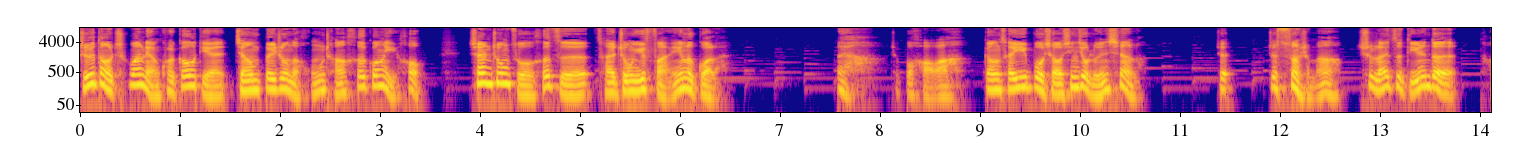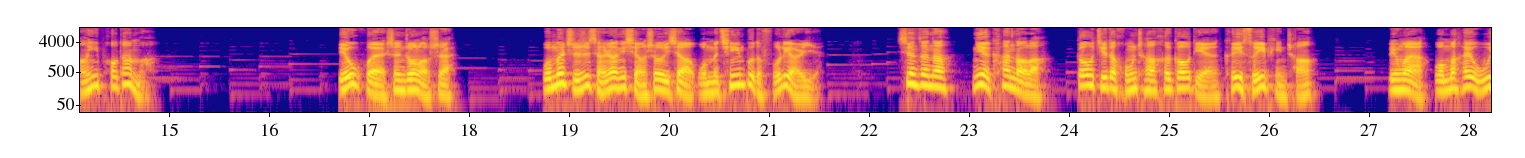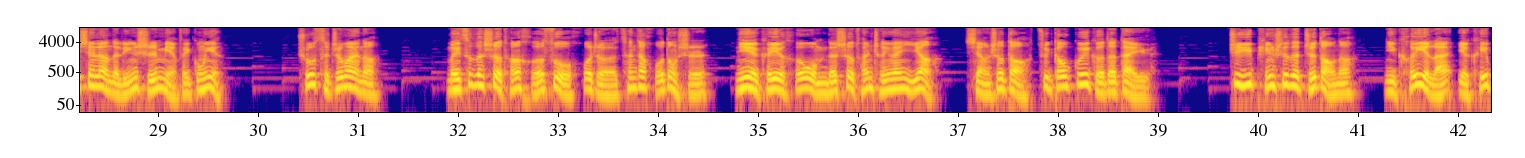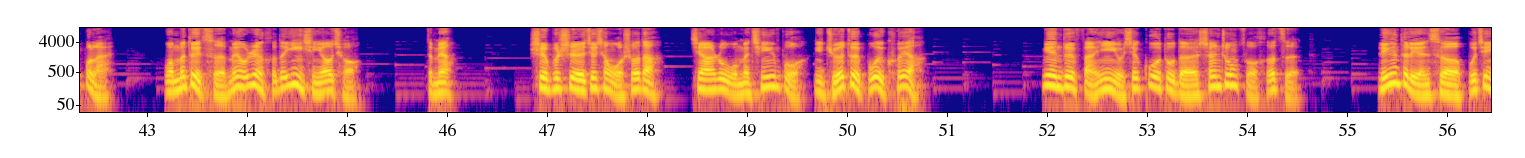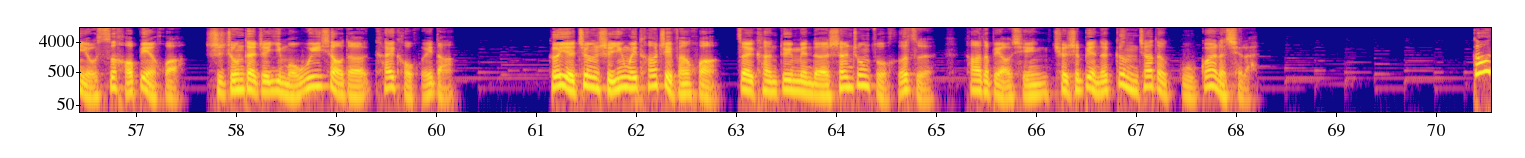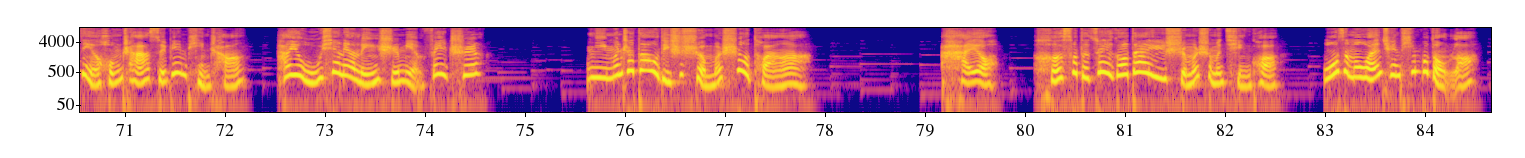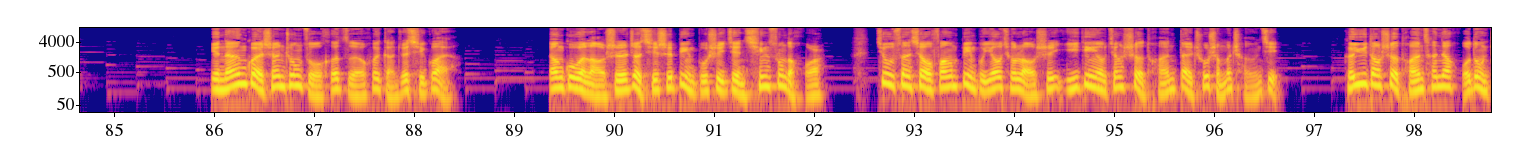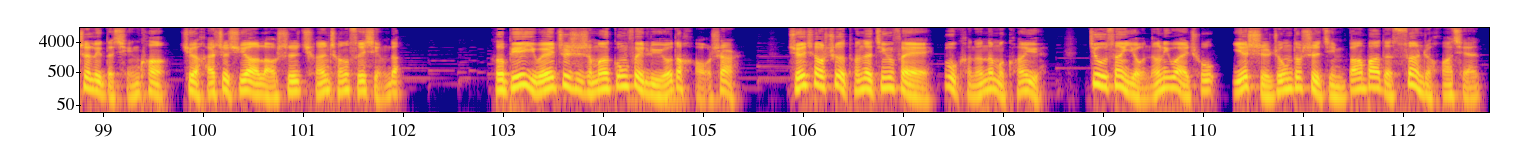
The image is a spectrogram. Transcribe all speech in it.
直到吃完两块糕点，将杯中的红茶喝光以后，山中佐和子才终于反应了过来。哎呀，这不好啊！刚才一不小心就沦陷了。这这算什么啊？是来自敌人的糖衣炮弹吗？别误会，山中老师，我们只是想让你享受一下我们青衣部的福利而已。现在呢，你也看到了，高级的红茶和糕点可以随意品尝。另外，我们还有无限量的零食免费供应。除此之外呢，每次的社团合宿或者参加活动时，你也可以和我们的社团成员一样，享受到最高规格的待遇。至于平时的指导呢，你可以来，也可以不来，我们对此没有任何的硬性要求。怎么样？是不是就像我说的，加入我们青音部，你绝对不会亏啊？面对反应有些过度的山中佐和子，林恩的脸色不见有丝毫变化，始终带着一抹微笑的开口回答。可也正是因为他这番话，再看对面的山中佐和子，他的表情却是变得更加的古怪了起来。糕点红茶随便品尝，还有无限量零食免费吃，你们这到底是什么社团啊？还有合宿的最高待遇什么什么情况？我怎么完全听不懂了？也难怪山中佐和子会感觉奇怪啊。当顾问老师，这其实并不是一件轻松的活儿。就算校方并不要求老师一定要将社团带出什么成绩，可遇到社团参加活动这类的情况，却还是需要老师全程随行的。可别以为这是什么公费旅游的好事儿，学校社团的经费不可能那么宽裕，就算有能力外出，也始终都是紧巴巴的算着花钱。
